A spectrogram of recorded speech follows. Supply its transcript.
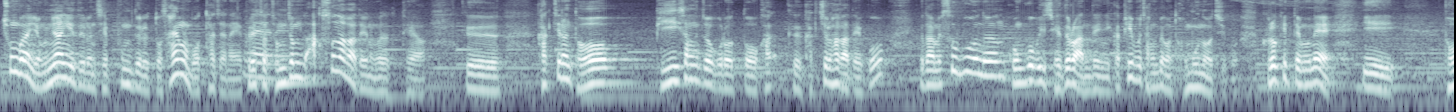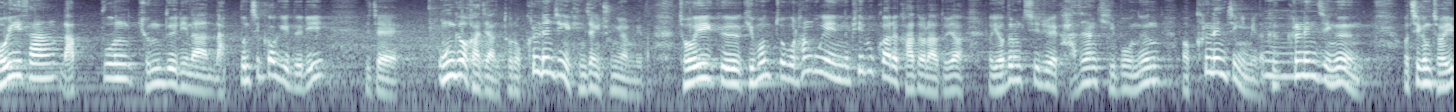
충분한 영양이 들은 제품들을 또 사용을 못 하잖아요. 그래서 네네. 점점 더 악순환가 되는 것 같아요. 그 각질은 더 비이상적으로 또그 각질화가 되고 그 다음에 수분은 공급이 제대로 안 되니까 피부 장벽은 더 무너지고 그렇기 때문에 이 더 이상 나쁜 균들이나 나쁜 찌꺼기들이 이제 옮겨가지 않도록 클렌징이 굉장히 중요합니다. 저희 그 기본적으로 한국에 있는 피부과를 가더라도요 여드름 치료의 가장 기본은 어, 클렌징입니다. 음. 그 클렌징은 어, 지금 저희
